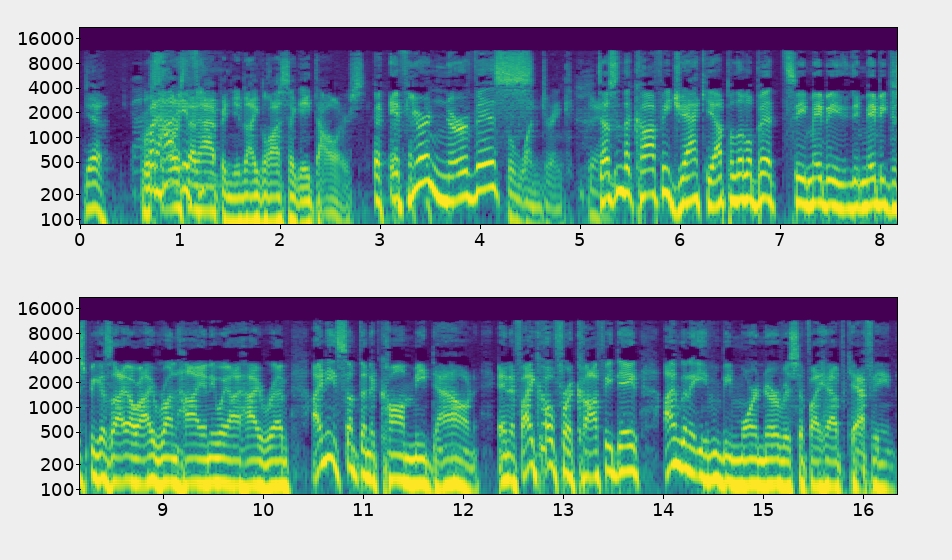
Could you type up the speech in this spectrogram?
Yeah. What's But the how- worst that you- happened? You like lost like eight dollars If you're nervous for one drink. Doesn't the coffee jack you up a little bit? See, maybe maybe just because I or I run high anyway, I high rev. I need something to calm me down. And if I go for a coffee date, I'm going to even be more nervous if I have caffeine.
